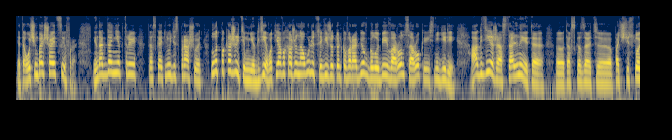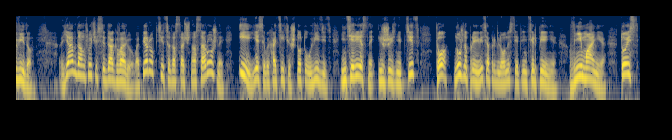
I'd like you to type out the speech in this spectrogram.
Это очень большая цифра. Иногда некоторые, так сказать, люди спрашивают, ну вот покажите мне, где? Вот я выхожу на улицу, вижу только воробьев, голубей, ворон, сорок и снегирей. А где же остальные-то, э, так сказать, э, почти 100 видов? Я в данном случае всегда говорю, во-первых, птицы достаточно осторожны, и если вы хотите что-то увидеть интересное из жизни птиц, то нужно проявить определенную степень терпения, внимания. То есть,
